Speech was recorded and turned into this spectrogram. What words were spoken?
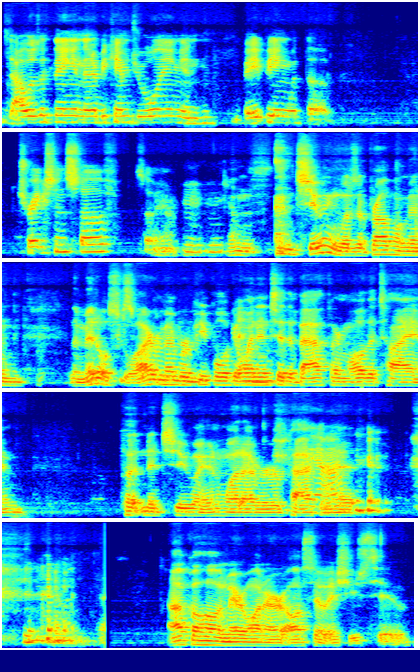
that was a thing and then it became juuling and vaping with the tricks and stuff. So yeah. Mm-hmm. And chewing was a problem in the middle school. I remember people going into the bathroom all the time, putting a chew in, whatever, packing it. Alcohol and marijuana are also issues too.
